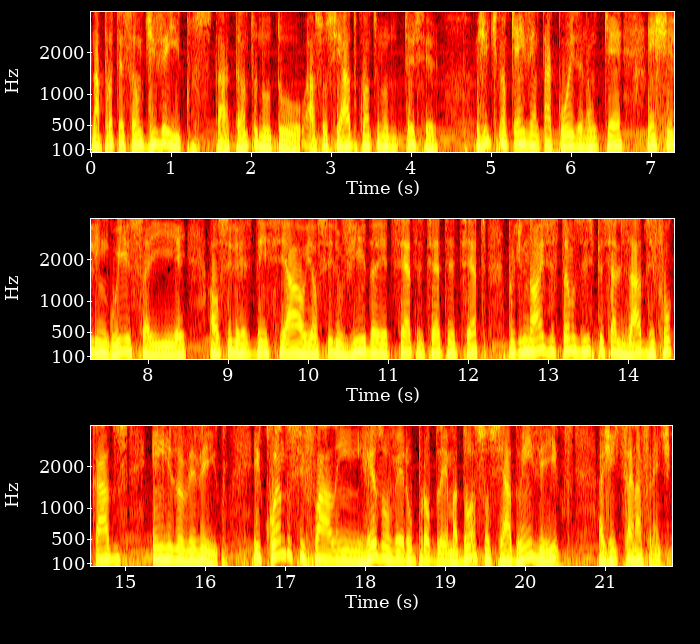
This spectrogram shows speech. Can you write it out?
na proteção de veículos, tá? Tanto no do associado quanto no do terceiro. A gente não quer inventar coisa, não quer encher linguiça e auxílio residencial e auxílio vida, etc, etc, etc, porque nós estamos especializados e focados em resolver veículos. E quando se fala em resolver o problema do associado em veículos, a gente sai na frente.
